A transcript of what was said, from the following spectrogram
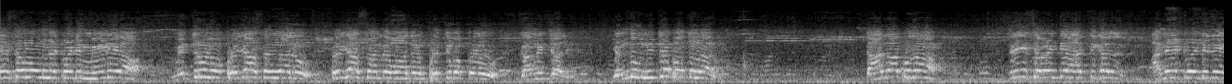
దేశంలో ఉన్నటువంటి మీడియా మిత్రులు ప్రజా సంఘాలు ప్రజాస్వామ్యవాదులు ప్రతి ఒక్కరు గమనించాలి. ఎందుకు నిద్రపోతున్నారు? దాదాపుగా త్రీ సెవెంటీ ఆర్టికల్ అనేటువంటిది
